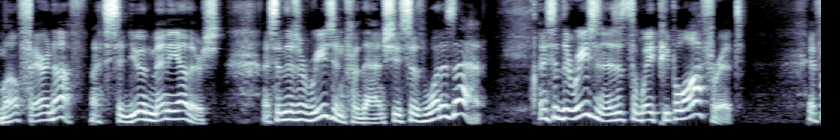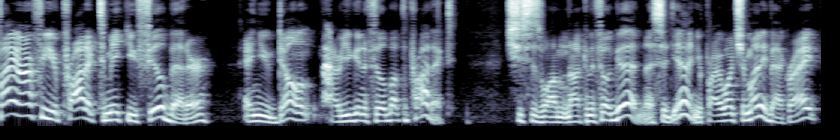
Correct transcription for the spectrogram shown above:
"Well, fair enough." I said, "You and many others." I said, "There's a reason for that." And she says, "What is that?" I said, "The reason is it's the way people offer it. If I offer you a product to make you feel better, and you don't, how are you going to feel about the product?" She says, Well, I'm not going to feel good. And I said, Yeah, you probably want your money back, right?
